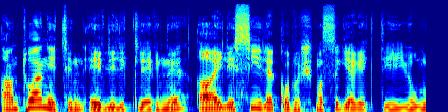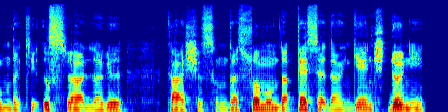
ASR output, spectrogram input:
Antoinette'in evliliklerini ailesiyle konuşması gerektiği yolundaki ısrarları karşısında sonunda pes eden genç Döni,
